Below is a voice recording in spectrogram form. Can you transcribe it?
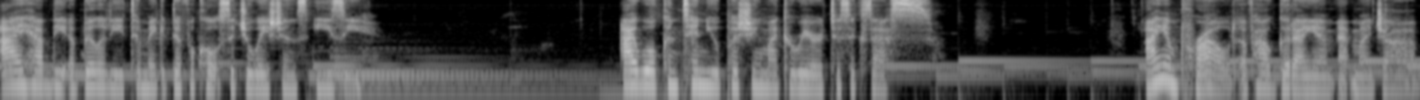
I have the ability to make difficult situations easy. I will continue pushing my career to success. I am proud of how good I am at my job.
